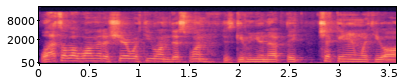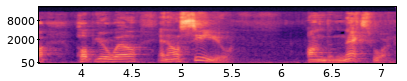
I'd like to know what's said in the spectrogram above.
Well, that's all I wanted to share with you on this one. Just giving you an update, checking in with you all. Hope you're well, and I'll see you on the next one.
